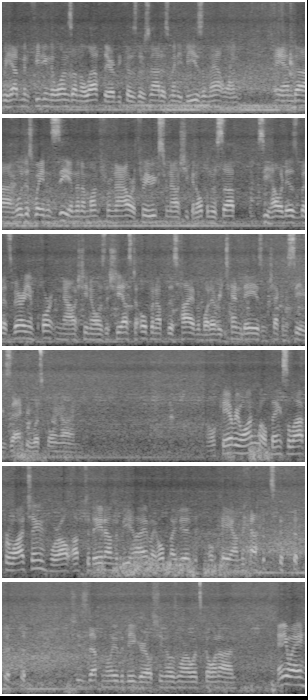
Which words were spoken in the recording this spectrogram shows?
we have been feeding the ones on the left there because there's not as many bees in that one and uh, we'll just wait and see. And then a month from now or three weeks from now she can open this up see how it is. But it's very important now she knows that she has to open up this hive about every 10 days and check and see exactly what's going on. Okay everyone. Well thanks a lot for watching. We're all up to date on the beehive. I hope i did okay on that. She's definitely the bee girl. She knows more what's going on. Anyway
